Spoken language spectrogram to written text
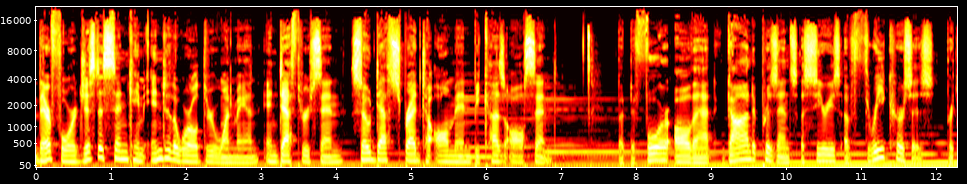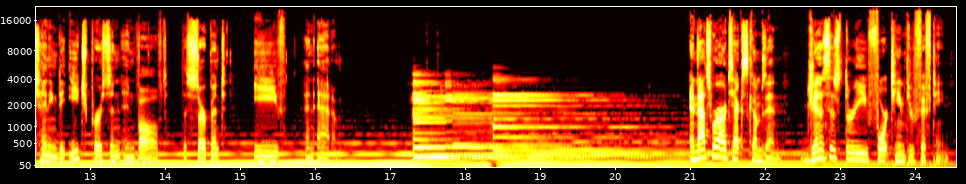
Therefore, just as sin came into the world through one man, and death through sin, so death spread to all men because all sinned. But before all that, God presents a series of three curses pertaining to each person involved the serpent, Eve, and Adam. And that's where our text comes in Genesis 3 14 through 15.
